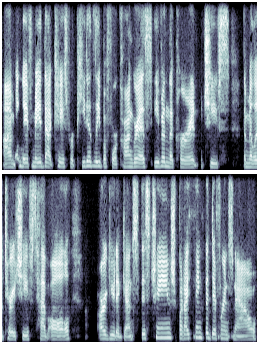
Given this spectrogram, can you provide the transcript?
Um, and they've made that case repeatedly before congress. Even the current chiefs the military chiefs have all argued against this change. But I think the difference now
